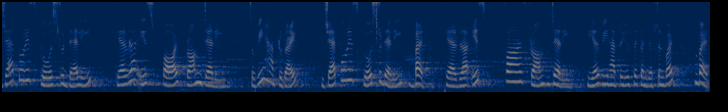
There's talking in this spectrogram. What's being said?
Jaipur is close to Delhi Kerala is far from Delhi. So we have to write Jaipur is close to Delhi but Kerala is far from Delhi. Here we have to use the conjunction word but.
